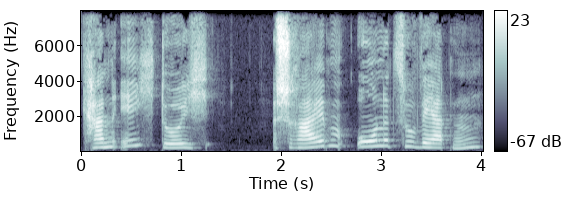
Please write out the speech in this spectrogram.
kann ich durch Schreiben ohne zu werten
